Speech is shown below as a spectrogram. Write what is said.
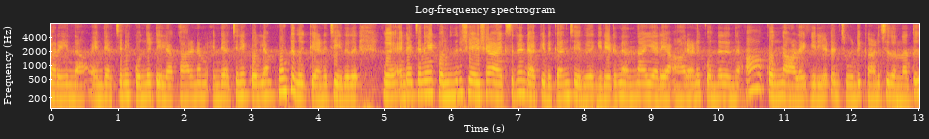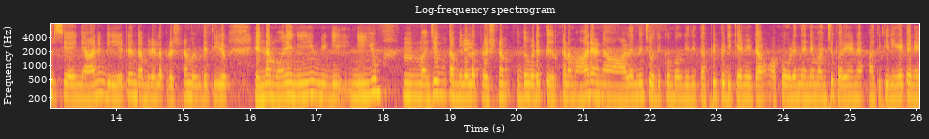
പറയുന്ന എന്റെ അച്ഛനെ കൊന്നിട്ടില്ല. കാരണം എന്റെ അച്ഛനെ കൊല്ലാൻ കൂട്ടു നിൽക്കുകയാണ് ചെയ്തത്. എന്റെ അച്ഛനെ കൊന്നതിന് ശേഷം ആക്സിഡന്റ് ആക്കി എടുക്കാൻ ചെയ്തത്. ഗിരിയേട്ടൻ നന്നായി അറിയാം ആരാണ് കൊന്നതെന്ന്. ആ കൊന്ന ആളെ ഗിരിയേട്ടൻ ചൂണ്ടിക്കാണിച്ചു തന്നാൽ തീർച്ചയായും ഞാനും ഗിരിയേട്ടനും തമ്മിലുള്ള പ്രശ്നം എവിടെ തീരും. എന്നാൽ മോനെ നീയും നീയും മഞ്ജുവും തമ്മിലുള്ള പ്രശ്നം ഇതിവിടെ തീർക്കണം. ആരാണ് ആ ആളെന്ന് ചോദിക്കുമ്പോൾ ഗിരി തപ്പിപ്പിടിക്കാനായിട്ടാണ് അപ്പോൾ ഉടൻ തന്നെ മഞ്ജു പറയാണ് അത് കിരിയേട്ടനെ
